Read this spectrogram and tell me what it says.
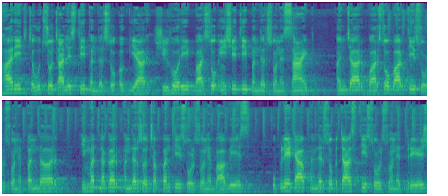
હારીજ ચૌદસો ચાલીસથી પંદરસો અગિયાર, શિહોરી બારસો એંશીથી પંદરસો ને સાઠ, અંજાર બારસો બારથી સોળસો ને પંદર, હિંમતનગર પંદરસો છપ્પનથી સોળસો ને બાવીસ, ઉપલેટા પંદરસો પચાસથી સોળસો ને ત્રીસ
